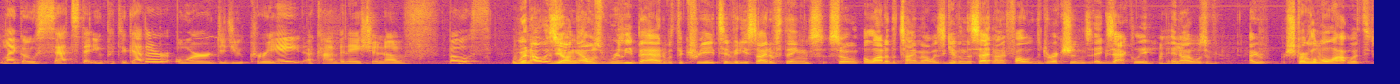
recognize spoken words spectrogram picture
Lego sets that you put together, or did you create a combination of both? When I was young, I was really bad with the creativity side of things. So a lot of the time, I was given the set and I followed the directions exactly, and mm-hmm. I was I struggled a lot with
